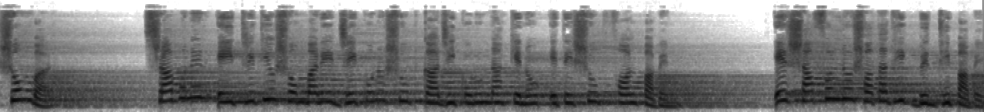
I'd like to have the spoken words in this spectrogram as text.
সোমবার শ্রাবণের এই তৃতীয় সোমবারে যে কোনো শুভ কাজই করুন না কেন, এতে শুভ ফল পাবেন। এর সাফল্য শতাধিক বৃদ্ধি পাবে।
